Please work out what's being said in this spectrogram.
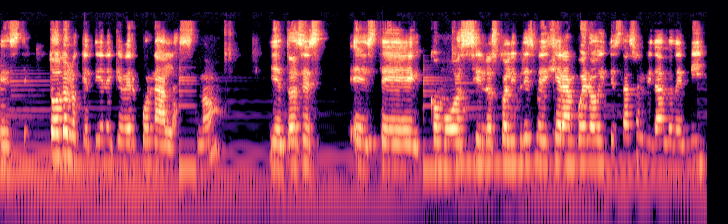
este, todo lo que tiene que ver con alas, ¿no? Y entonces, este, como si los colibríes me dijeran, bueno, hoy te estás olvidando de mí,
